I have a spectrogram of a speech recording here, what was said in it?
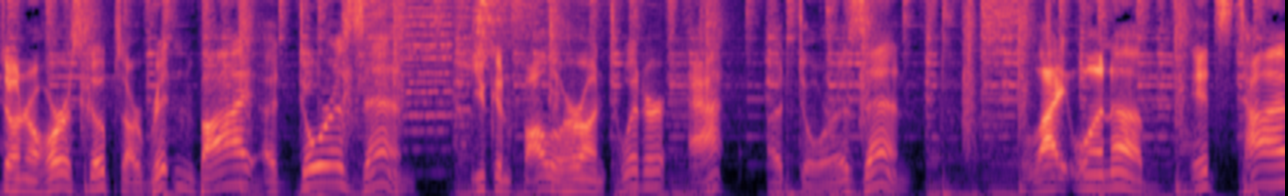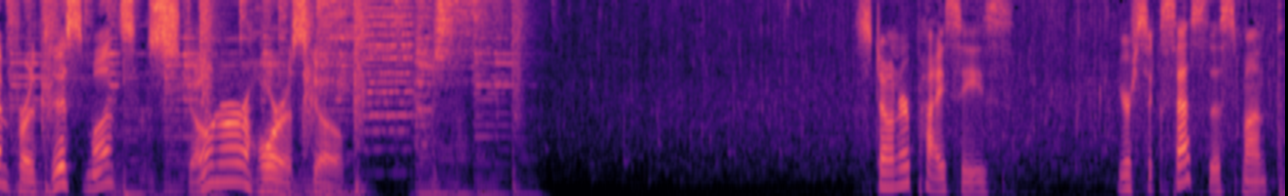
Stoner horoscopes are written by Adora Zen. You can follow her on Twitter at Adora Zen. Light one up. It's time for this month's Stoner horoscope. Stoner Pisces, your success this month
